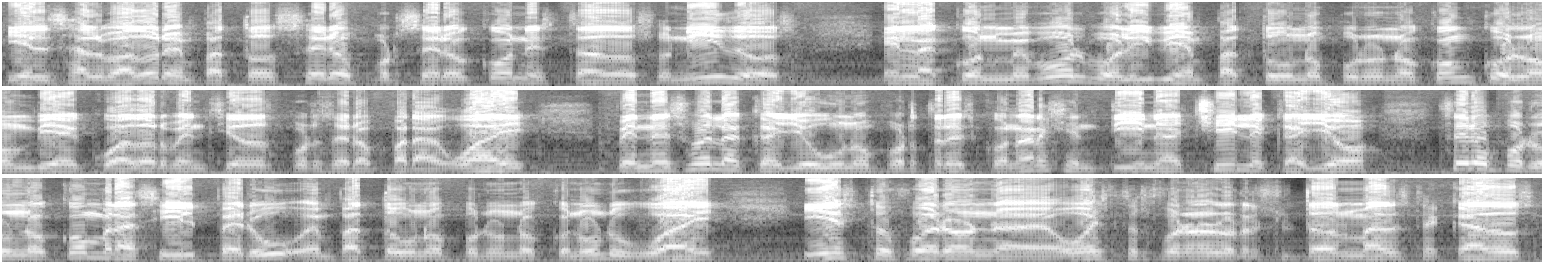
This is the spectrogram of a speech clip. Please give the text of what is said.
y El Salvador empató 0 por 0 con Estados Unidos. En la Conmebol, Bolivia empató 1 por 1 con Colombia, Ecuador venció 2 por 0 Paraguay, Venezuela cayó 1 por 3 con Argentina, Chile cayó 0 por 1 con Brasil, Perú empató 1 por 1 con Uruguay y estos fueron eh, o estos fueron los resultados más destacados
